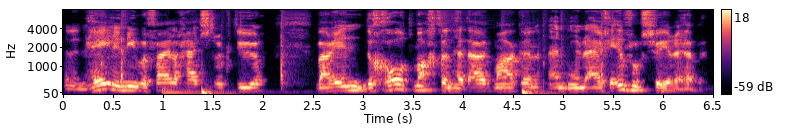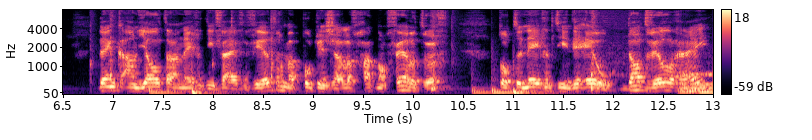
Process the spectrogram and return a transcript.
en een hele nieuwe veiligheidsstructuur waarin de grootmachten het uitmaken en hun eigen invloedssferen hebben. Denk aan Jalta 1945, maar Poetin zelf gaat nog verder terug tot de 19e eeuw. Dat wil hij.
